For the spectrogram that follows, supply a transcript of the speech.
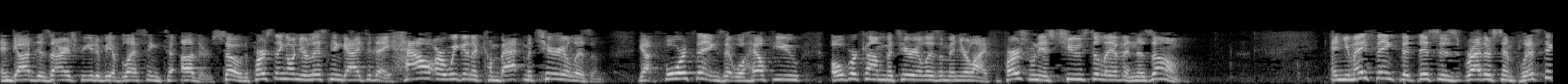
and God desires for you to be a blessing to others. So, the first thing on your listening guide today, how are we going to combat materialism? Got four things that will help you overcome materialism in your life. The first one is choose to live in the zone. And you may think that this is rather simplistic.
